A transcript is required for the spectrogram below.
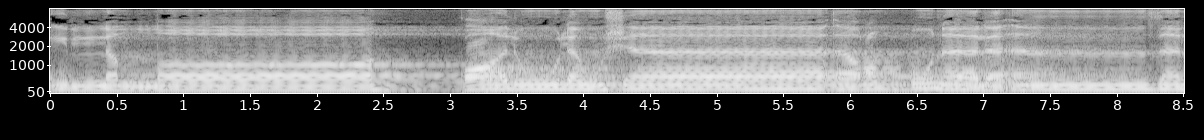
illa Allah قالوا لو شاء ربنا لأن لأنزل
